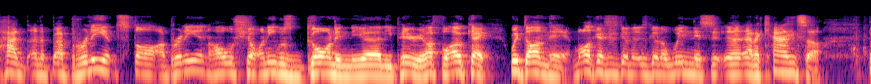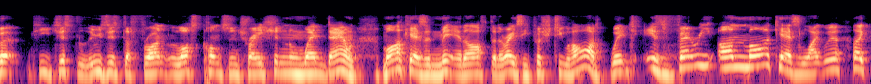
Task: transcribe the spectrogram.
had a, a, brilliant start, a brilliant whole shot, and he was gone in the early period. I thought, okay, we're done here. Marquez is gonna is gonna win this uh, at a canter, but he just loses the front, lost concentration, and went down. Marquez admitted after the race he pushed too hard, which is very un-Marquez. Like, we're like,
